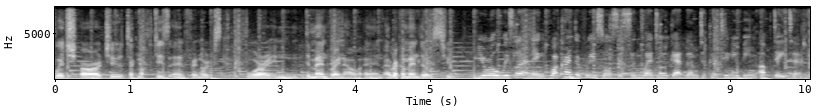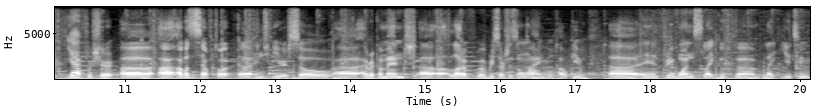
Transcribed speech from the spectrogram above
which are two technologies and frameworks who are in demand right now, and I recommend those two. You're always learning. What kind of resources and where do you get them to continue being updated? Yeah, for sure. Uh, I, I, was a self-taught uh, engineer, so I recommend a lot of resources online will help you, and free ones like Google, like YouTube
